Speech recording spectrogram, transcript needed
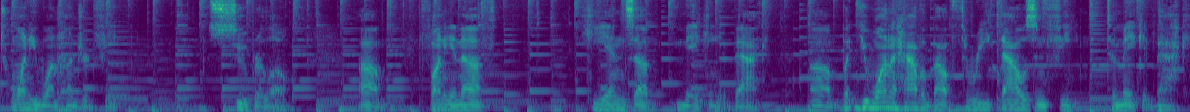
2,100 feet, super low. Um, funny enough, he ends up making it back. Um, but you want to have about 3,000 feet to make it back.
